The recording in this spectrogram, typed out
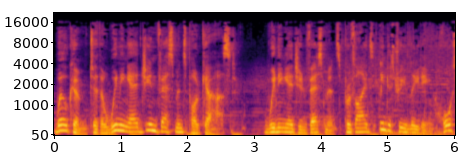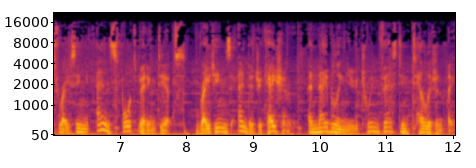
Welcome to the Winning Edge Investments Podcast. Winning Edge Investments provides industry leading horse racing and sports betting tips, ratings, and education, enabling you to invest intelligently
